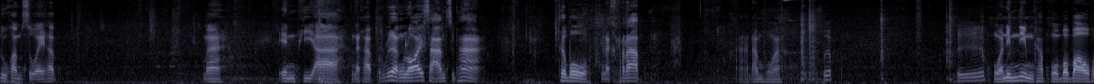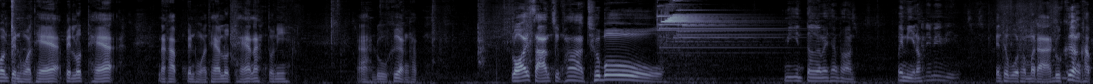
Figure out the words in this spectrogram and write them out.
ดูความสวยครับ มา NPR นะครับ เรื่อง 135 เทอร์โบนะครับอ่าดำหัวปึ๊บปึ๊บหัวนิ่มๆครับหัวเบาๆเพราะมันเป็นหัวแท้เป็นรถแท้นะครับ เป็นหัวแท้รถแท้นะตัวนี้อ่าดูเครื่องครับ135เทอร์โบมีอินเตอร์ไหมช่างทอนไม่มีอัเนาะนนี้ไม่มีเป็นเทอร์โบธรรมดาดูเครื่องครับ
